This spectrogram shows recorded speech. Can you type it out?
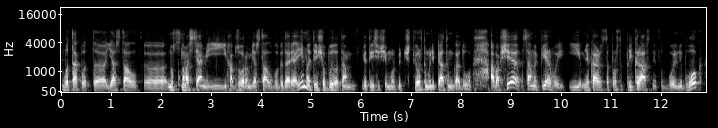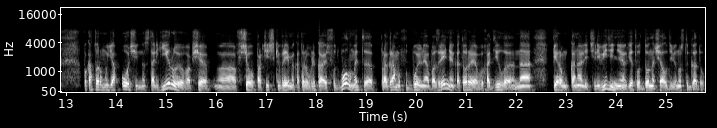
вот так вот э, я стал, э, ну, с новостями и их обзором я стал благодаря им. Это еще было там в 2000, может быть, четвертом или пятом году. А вообще, самый первый и, мне кажется, просто прекрасный футбольный блог, по которому я очень ностальгирую вообще э, все практически время, которое увлекаюсь футболом, это программа «Футбольное обозрение», которая выходила на Первом канале телевидения где-то вот до начала 90-х годов.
